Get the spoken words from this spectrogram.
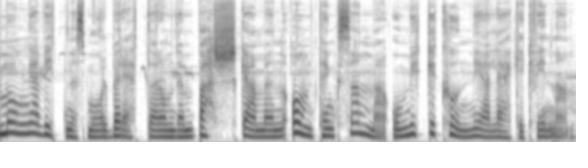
Många vittnesmål berättar om den barska men omtänksamma och mycket kunniga läkekvinnan.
